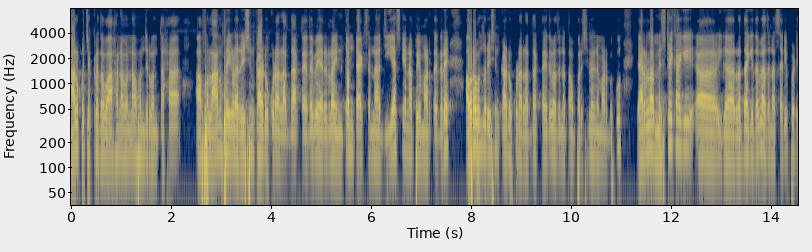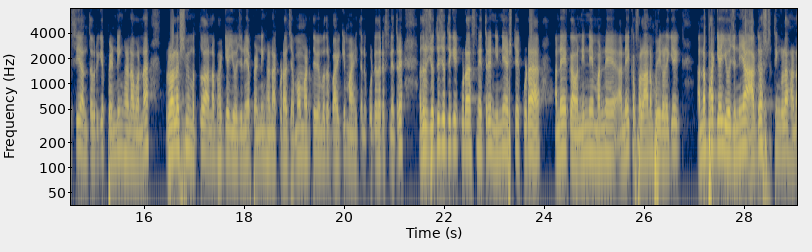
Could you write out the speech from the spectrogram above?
ನಾಲ್ಕು ಚಕ್ರದ ವಾಹನವನ್ನ ಹೊಂದಿರುವಂತಹ ಆ ಫಲಾನುಭವಿಗಳ ರೇಷನ್ ಕಾರ್ಡು ಕೂಡ ರದ್ದಾಗ್ತಾ ಇದ್ದಾವೆ ಯಾರೆಲ್ಲ ಇನ್ಕಮ್ ಟ್ಯಾಕ್ಸ್ ಅನ್ನ ಜಿ ಎಸ್ ಟಿ ಅನ್ನ ಪೇ ಮಾಡ್ತಾ ಇದ್ದಾರೆ ಅವರ ಒಂದು ರೇಷನ್ ಕಾರ್ಡು ಕೂಡ ರದ್ದಾಗ್ತಾ ಇದ್ದಾವೆ ಅದನ್ನ ತಾವು ಪರಿಶೀಲನೆ ಮಾಡಬೇಕು. ಯಾರೆಲ್ಲ ಮಿಸ್ಟೇಕ್ ಆಗಿ ಈಗ ರದ್ದಾಗಿದ್ದಾವೆ ಅದನ್ನ ಸರಿಪಡಿಸಿ ಅಂತವರಿಗೆ ಪೆಂಡಿಂಗ್ ಹಣವನ್ನ ಗೃಹಲಕ್ಷ್ಮಿ ಮತ್ತು ಅನ್ನಭಾಗ್ಯ ಯೋಜನೆಯ ಪೆಂಡಿಂಗ್ ಹಣ ಕೂಡ ಜಮಾ ಮಾಡ್ತೇವೆ ಎಂಬುದರ ಬಗ್ಗೆ ಮಾಹಿತಿಯನ್ನು ಕೊಟ್ಟಿದ್ದಾರೆ ಸ್ನೇಹಿತರೆ. ಅದ್ರ ಜೊತೆ ಜೊತೆಗೆ ಕೂಡ ಸ್ನೇಹಿತರೆ, ನಿನ್ನೆ ಅಷ್ಟೇ ಕೂಡ ಅನೇಕ, ನಿನ್ನೆ ಮೊನ್ನೆ ಅನೇಕ ಫಲಾನುಭವಿಗಳಿಗೆ ಅನ್ನಭಾಗ್ಯ ಯೋಜನೆಯ ಆಗಸ್ಟ್ ತಿಂಗಳ ಹಣ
